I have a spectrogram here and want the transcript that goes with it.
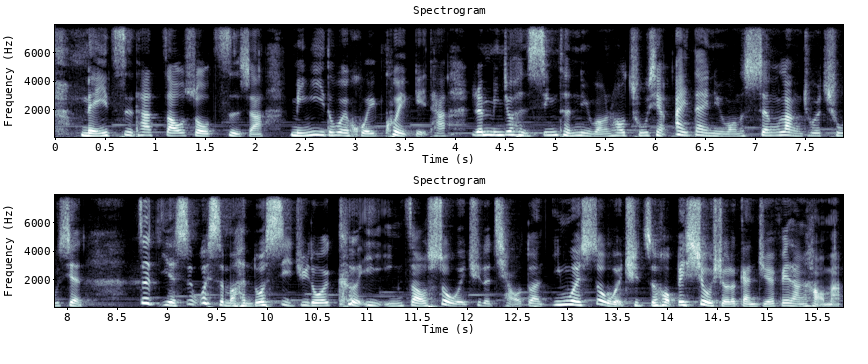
每一次他遭受刺杀，民意都会回馈给他，人民就很心疼女王，然后出现爱戴女王的声浪就会出现。这也是为什么很多戏剧都会刻意营造受委屈的桥段，因为受委屈之后被秀秀的感觉非常好嘛。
